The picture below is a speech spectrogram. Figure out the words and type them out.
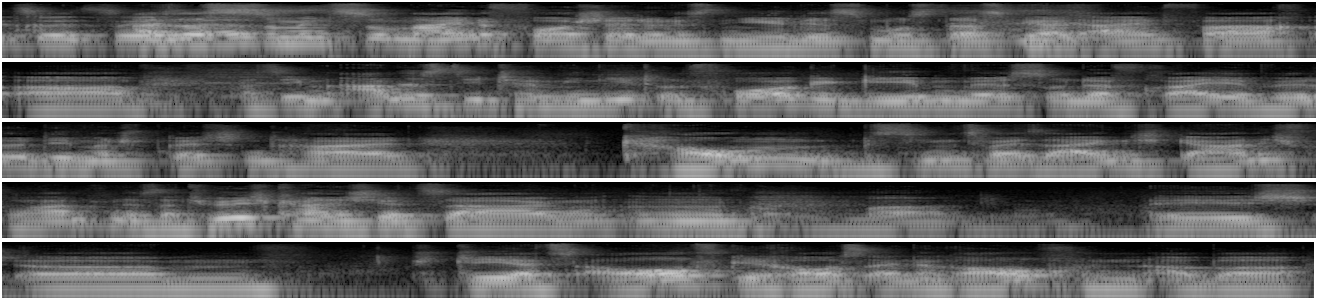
Also das ist zumindest so meine Vorstellung des Nihilismus, dass wir halt einfach, äh, dass eben alles determiniert und vorgegeben ist und der freie Wille dementsprechend halt kaum beziehungsweise eigentlich gar nicht vorhanden ist. Natürlich kann ich jetzt sagen, hm, Oh Mann, ja. ich ähm, stehe jetzt auf, gehe raus eine rauchen, aber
